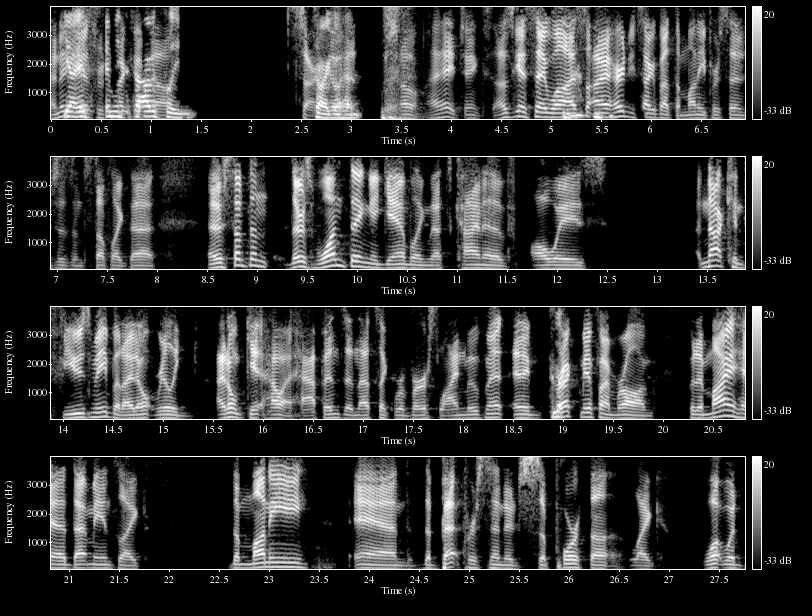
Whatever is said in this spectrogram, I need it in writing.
I know Yeah, it's. I mean, talking it's about- obviously. Sorry, Sorry, go ahead. oh, I hate Jinx. I was gonna say, well, I saw, I heard you talk about the money percentages and stuff like that. And there's something. There's one thing in gambling that's kind of always not confused me, but I don't really. I don't get how it happens, and that's like reverse line movement. And correct me if I'm wrong, but in my head, that means like the money and the bet percentage support the like what would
